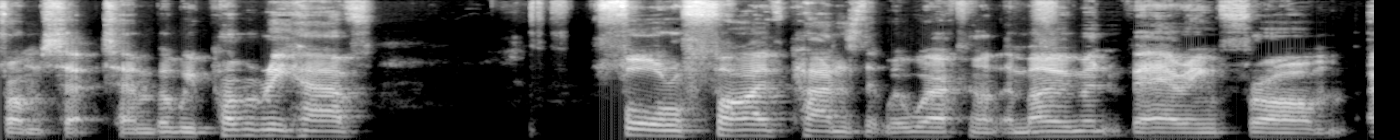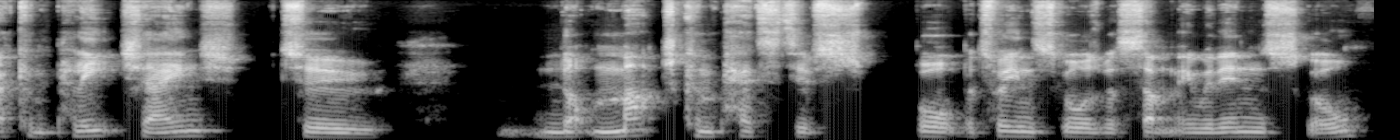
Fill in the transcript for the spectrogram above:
from September. We probably have four or five plans that we're working on at the moment, varying from a complete change to not much competitive sport between schools, but something within school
